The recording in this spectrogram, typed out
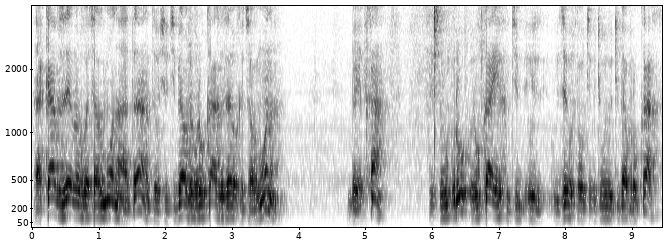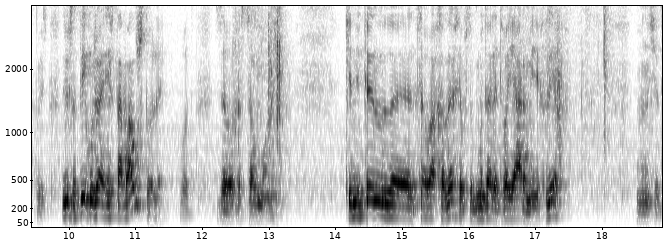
Акав Зевах и Цалмона Ата, то есть у тебя уже в руках Зевах и Цалмона, Бетха, то есть ру- ру- рука их у тебя, у тебя- у тебя в руках, то есть, написано, ты их уже арестовал, что ли? Вот, Зеваха с Цалмоной. Кинитен Цаваха Лехев, чтобы мы дали твоей армии хлеб. Значит,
